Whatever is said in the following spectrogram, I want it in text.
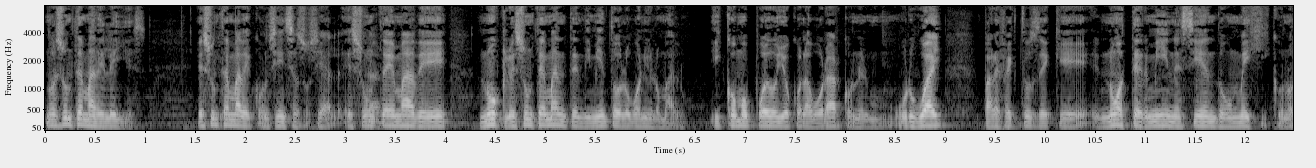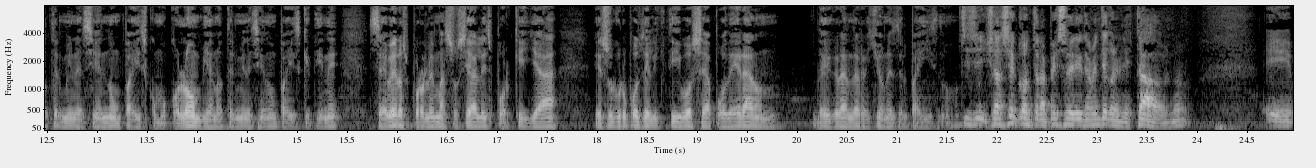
no es un tema de leyes es un tema de conciencia social, es un tema de núcleo, es un tema de entendimiento de lo bueno y lo malo. y cómo puedo yo colaborar con el Uruguay para efectos de que no termine siendo un México, no termine siendo un país como Colombia, no termine siendo un país que tiene severos problemas sociales porque ya esos grupos delictivos se apoderaron de grandes regiones del país. ¿no? Sí, sí, ya se contrapeso directamente con el Estado. ¿no? Eh,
